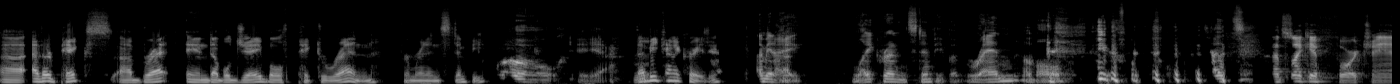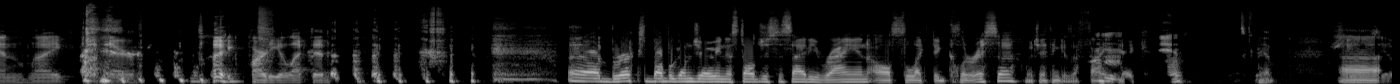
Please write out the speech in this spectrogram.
Uh other picks, uh Brett and Double J both picked Ren from Ren and Stimpy. Whoa. Yeah. That'd be kind of crazy. I mean, I like Ren and Stimpy, but Ren of all people. That's- That's like if 4chan like got their like party elected. Uh, Brooks, Bubblegum Joey, Nostalgia Society, Ryan all selected Clarissa, which I think is a fine Hmm. pick. that's good. Yep. She Uh, yep.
